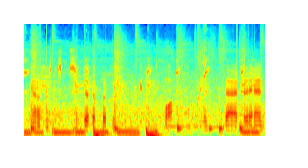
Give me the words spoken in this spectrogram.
you know, fuck that end.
